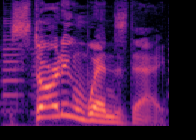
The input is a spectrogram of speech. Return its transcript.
Starting Wednesday,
